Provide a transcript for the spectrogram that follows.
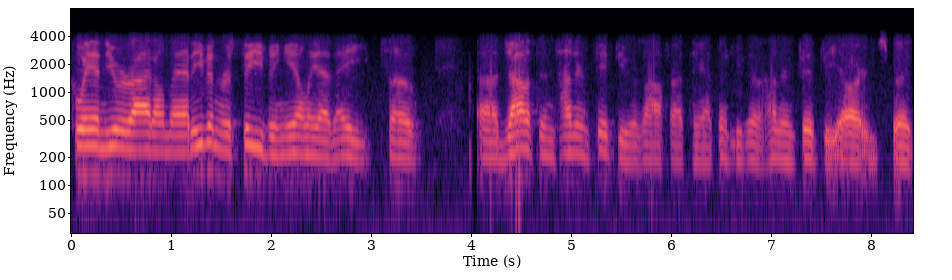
Quinn, you were right on that. Even receiving, he only had eight. So uh, Jonathan's 150 was off right there. I think he's at 150 yards, but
